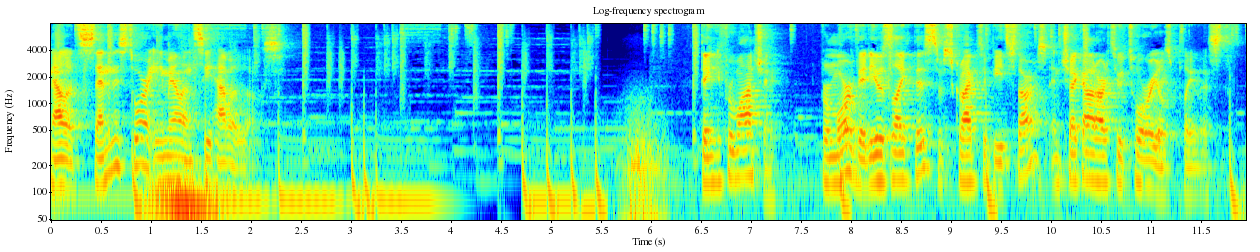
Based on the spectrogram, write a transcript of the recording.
Now let's send this to our email and see how it looks. Thank you for watching. For more videos like this, subscribe to BeatStars and check out our tutorials playlist.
